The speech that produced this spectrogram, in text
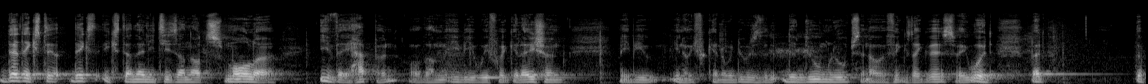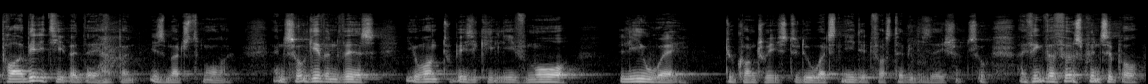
that exter externalities are not smaller if they happen, although maybe with regulation, maybe you know if you can reduce the, the doom loops and other things like this, they would. But the probability that they happen is much smaller. And so given this, you want to basically leave more leeway to countries to do what's needed for stabilization. So I think the first principle,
